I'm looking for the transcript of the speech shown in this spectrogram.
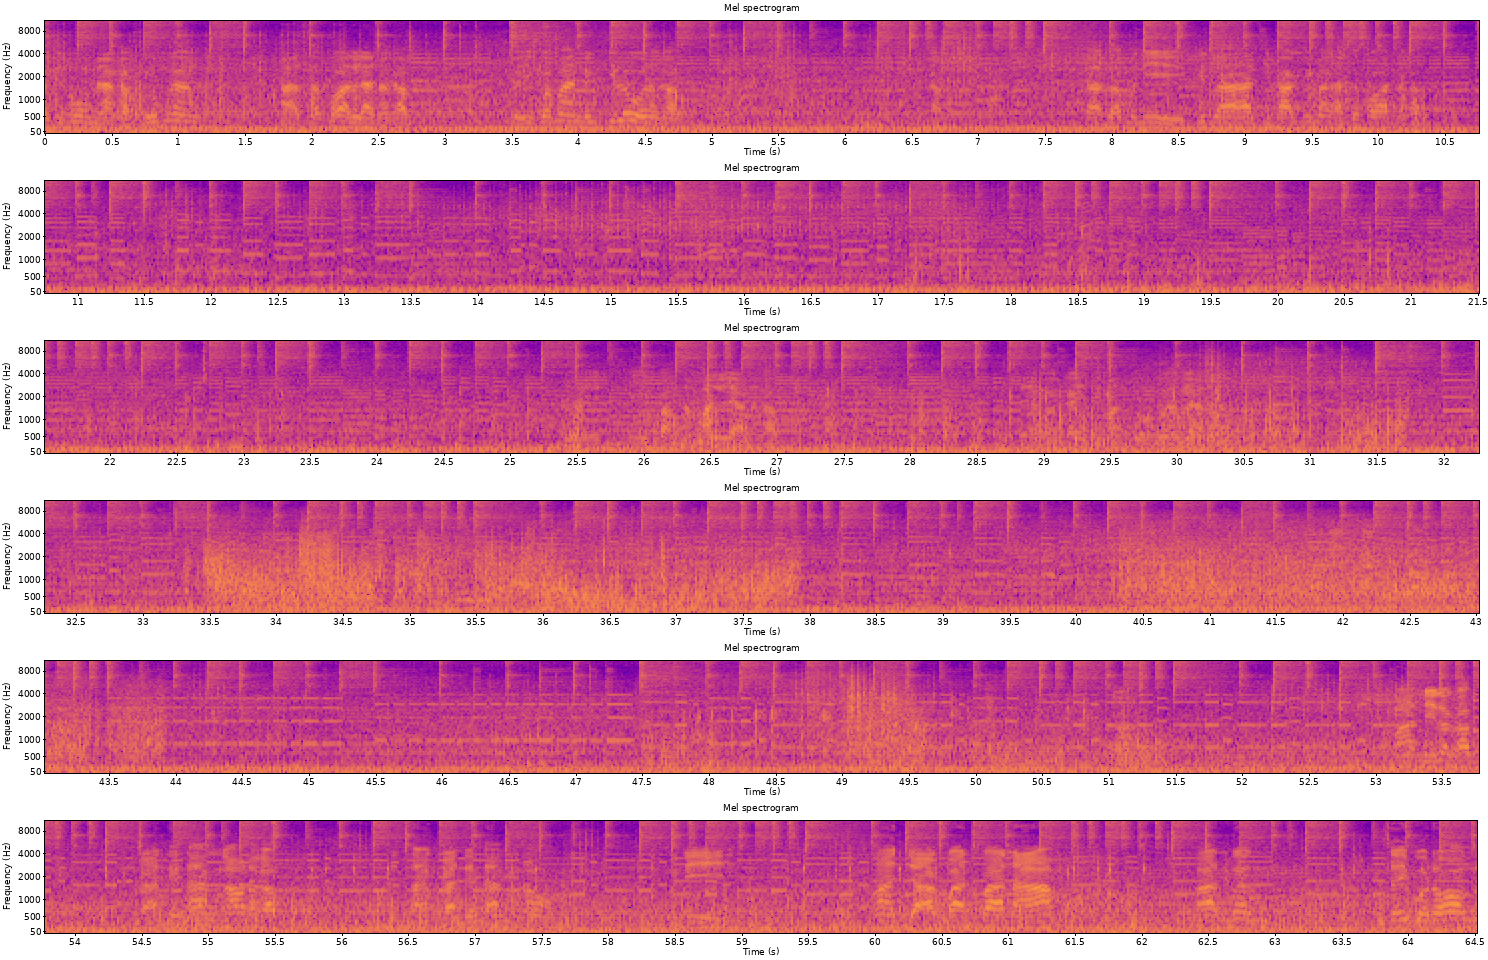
ก็จะมุ่งหนะครับตัวเมืองอาสะพรแล้วนะครับเหลืออีกประมาณ 1 กิโลนะครับครับถ้าทำวันนี้คิดว่าสิพักอยู่เมืองอาสะพรนะครับ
